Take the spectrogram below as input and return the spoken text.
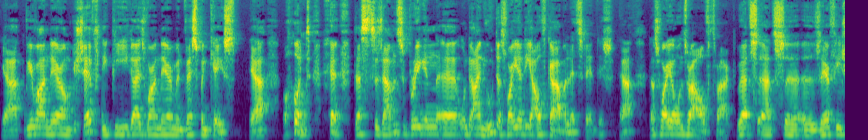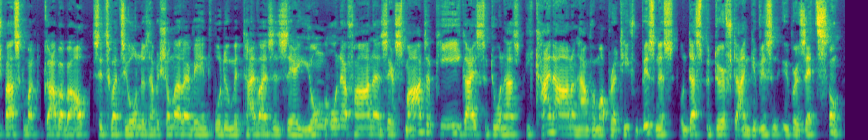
Ja, wir waren näher am Geschäft, die PE-Guys waren näher im Investment Case. Ja, und das zusammenzubringen äh, unter einen Hut, das war ja die Aufgabe letztendlich. Ja, das war ja unser Auftrag. Hat's, hat's äh, sehr viel Spaß gemacht. Gab aber auch Situationen, das habe ich schon mal erwähnt, wo du mit teilweise sehr jung, unerfahrene, sehr smarte PE-Guys zu tun hast, die keine Ahnung haben vom operativen Business und das bedürfte einer gewissen Übersetzung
